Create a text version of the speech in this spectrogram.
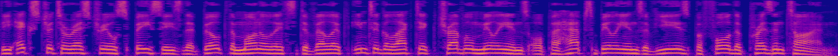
The extraterrestrial species that built the monoliths developed intergalactic travel millions or perhaps billions of years before the present time.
